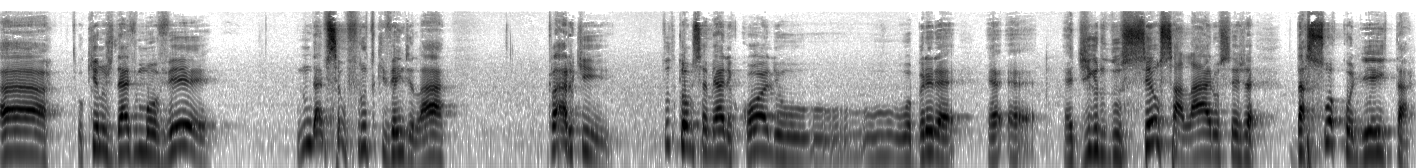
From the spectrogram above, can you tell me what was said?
Ah, o que nos deve mover não deve ser o fruto que vem de lá. Claro que tudo como semear e colhe, o, o, o obreiro é, é, é é digno do seu salário, ou seja, da sua colheita.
